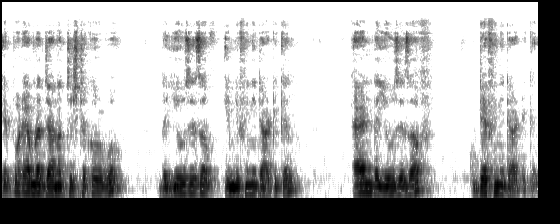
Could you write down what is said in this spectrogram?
এরপরে আমরা জানার চেষ্টা করব the uses of indefinite article and the uses of definite article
